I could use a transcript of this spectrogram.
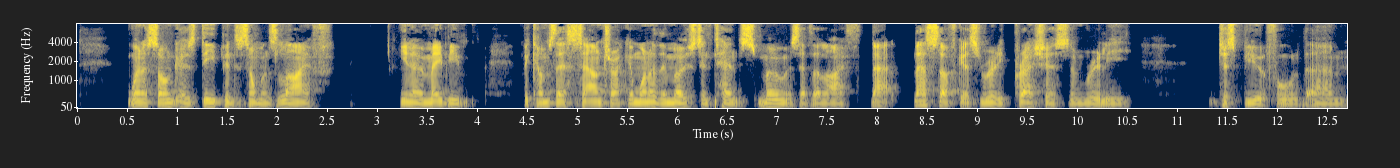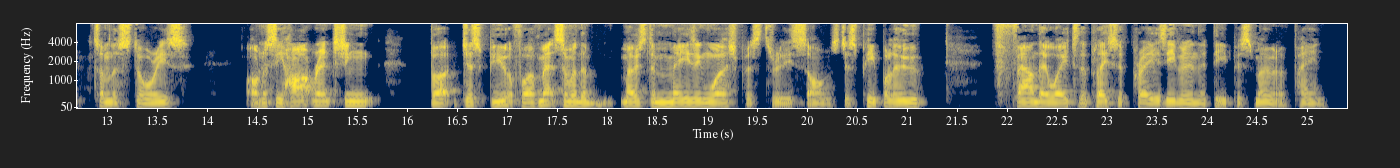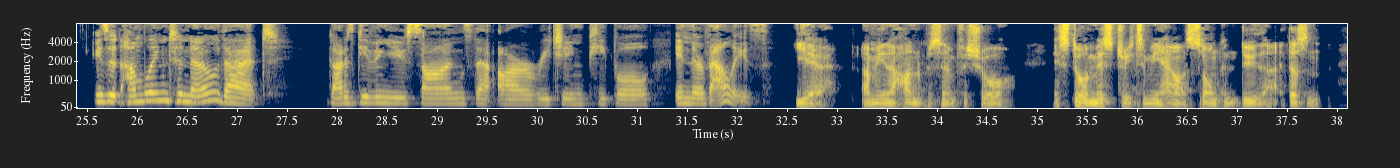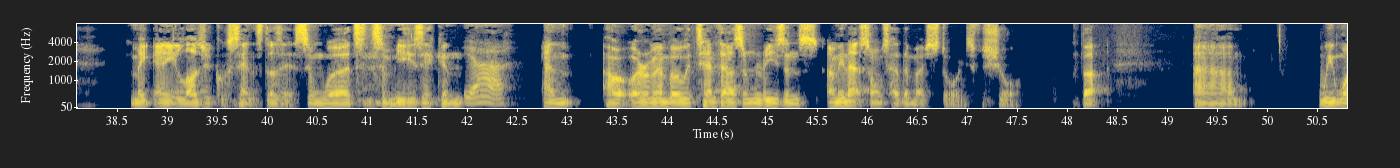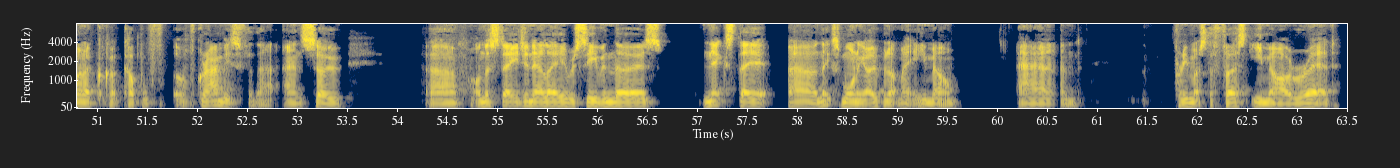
when a song goes deep into someone's life, you know, maybe becomes their soundtrack in one of the most intense moments of their life. That that stuff gets really precious and really just beautiful. Um, some of the stories, honestly, heart wrenching, but just beautiful. I've met some of the most amazing worshippers through these songs. Just people who found their way to the place of praise, even in the deepest moment of pain. Is it humbling to know that God is giving you songs that are reaching people in their valleys? Yeah, I mean, 100% for sure. It's still a mystery to me how a song can do that. It doesn't make any logical sense, does it? Some words and some music and yeah. And I, I remember with 10,000 Reasons, I mean, that song's had the most stories for sure. But um, we won a c- couple of Grammys for that. And so, uh, on the stage in LA, receiving those next day, uh, next morning, I opened up my email and pretty much the first email I read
